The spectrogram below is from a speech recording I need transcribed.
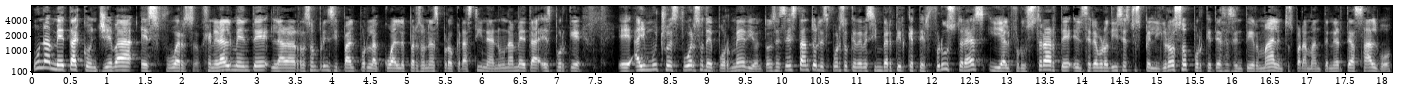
Una meta conlleva esfuerzo. Generalmente la razón principal por la cual personas procrastinan una meta es porque eh, hay mucho esfuerzo de por medio. Entonces es tanto el esfuerzo que debes invertir que te frustras y al frustrarte el cerebro dice esto es peligroso porque te hace sentir mal. Entonces para mantenerte a salvo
